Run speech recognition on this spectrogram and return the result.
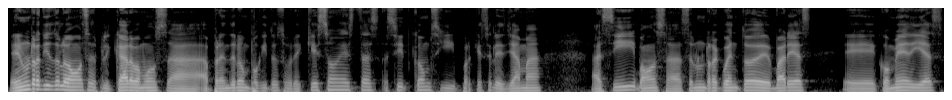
en un ratito lo vamos a explicar, vamos a aprender un poquito sobre qué son estas sitcoms y por qué se les llama así. Vamos a hacer un recuento de varias eh, comedias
